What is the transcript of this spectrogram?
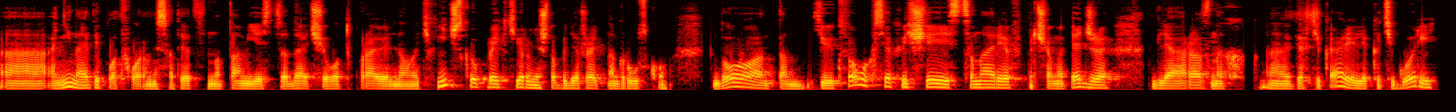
а, они на этой платформе, соответственно, там есть задачи от правильного технического проектирования, чтобы держать нагрузку, до там UX всех вещей, сценариев, причем, опять же, для разных а, вертикалей или категорий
